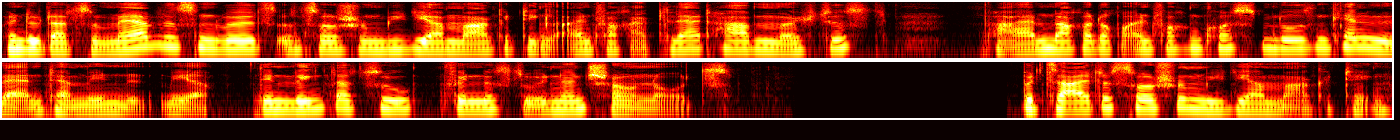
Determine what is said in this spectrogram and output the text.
Wenn du dazu mehr wissen willst und Social Media Marketing einfach erklärt haben möchtest, Vereinbare doch einfach einen kostenlosen Kennenlerntermin mit mir. Den Link dazu findest du in den Show Notes. Bezahltes Social Media Marketing.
